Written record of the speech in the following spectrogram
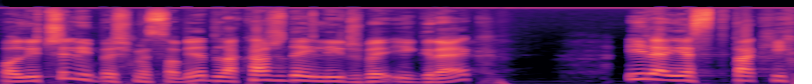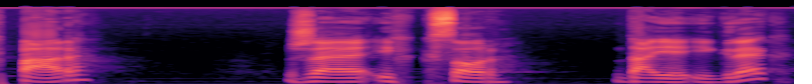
policzylibyśmy sobie dla każdej liczby y, ile jest takich par, że ich XOR daje y,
